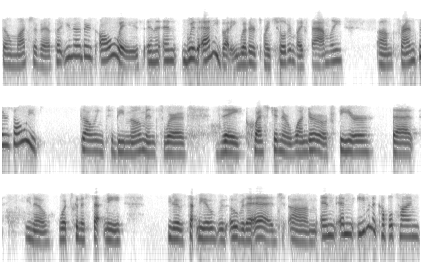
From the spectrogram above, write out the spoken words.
so much of it. But you know there's always and and with anybody whether it's my children my family um friends there's always going to be moments where they question or wonder or fear that you know what's going to set me you know set me over over the edge. Um and and even a couple times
